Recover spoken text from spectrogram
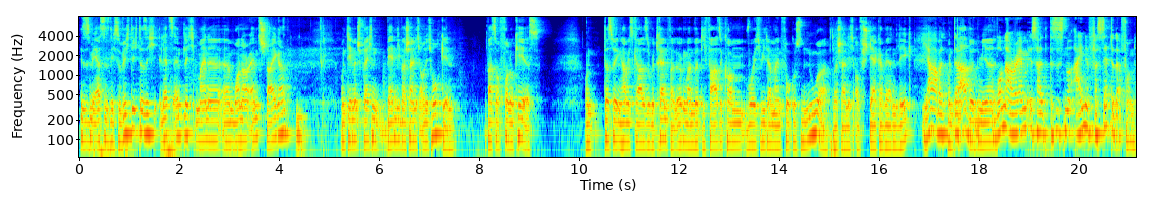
ist es mir erstens nicht so wichtig, dass ich letztendlich meine ähm, 1RMs steigere und dementsprechend werden die wahrscheinlich auch nicht hochgehen, was auch voll okay ist. Und deswegen habe ich es gerade so getrennt, weil irgendwann wird die Phase kommen, wo ich wieder meinen Fokus nur wahrscheinlich auf stärker werden leg. Ja, aber Und da wird mir- 1RM ist halt, das ist nur eine Facette davon,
